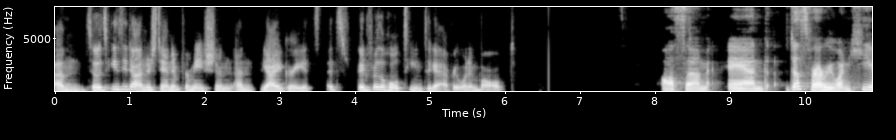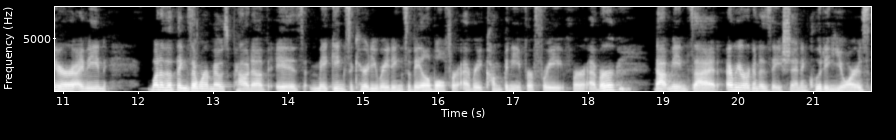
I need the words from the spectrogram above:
Um, so it's easy to understand information, and yeah, I agree. It's it's good for the whole team to get everyone involved. Awesome. And just for everyone here, I mean, one of the things that we're most proud of is making security ratings available for every company for free forever. That means that every organization, including yours,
